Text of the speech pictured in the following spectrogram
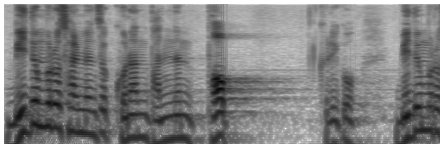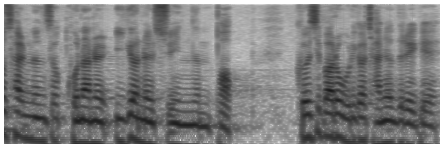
믿음으로 살면서 고난 받는 법, 그리고 믿음으로 살면서 고난을 이겨낼 수 있는 법. 그것이 바로 우리가 자녀들에게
